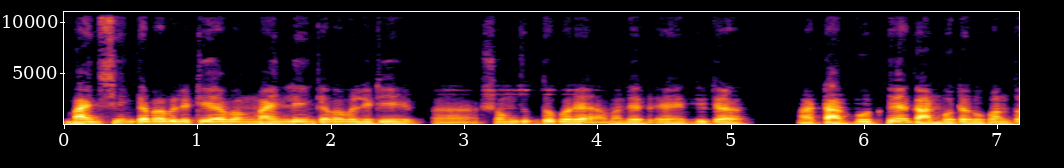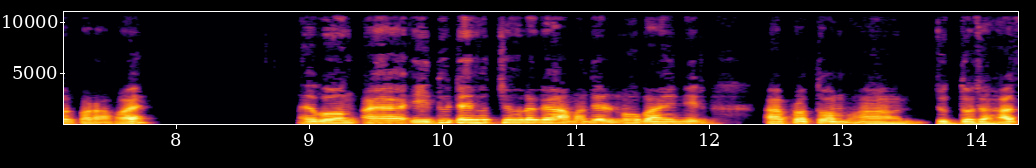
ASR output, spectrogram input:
মাইনসিং ক্যাপাবিলিটি এবং মাইনলিং ক্যাপাবিলিটি সংযুক্ত করে আমাদের দুইটা টাগ বোটকে গান বোটে রূপান্তর করা হয়। এবং এই দুইটাই হচ্ছে হলো আমাদের নৌবাহিনীর প্রথম আহ, যুদ্ধজাহাজ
